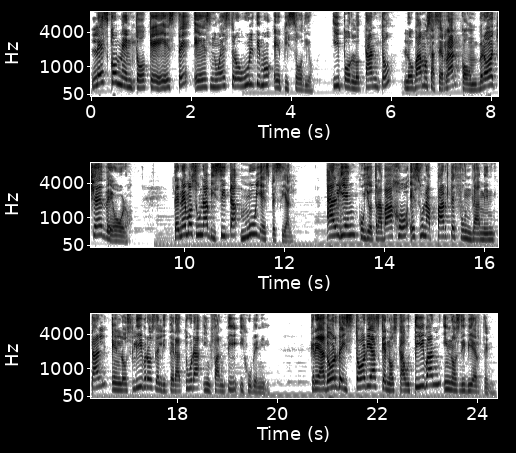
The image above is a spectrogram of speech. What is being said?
Les comento que este es nuestro último episodio y por lo tanto lo vamos a cerrar con broche de oro. Tenemos una visita muy especial. Alguien cuyo trabajo es una parte fundamental en los libros de literatura infantil y juvenil. Creador de historias que nos cautivan y nos divierten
